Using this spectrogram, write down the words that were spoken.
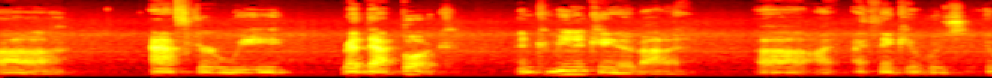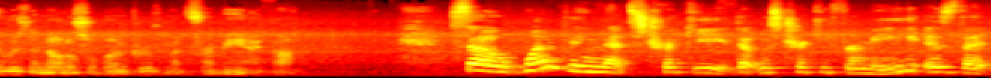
uh, after we read that book and communicated about it. Uh, I, I think it was it was a noticeable improvement for me. I thought. So one thing that's tricky that was tricky for me is that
